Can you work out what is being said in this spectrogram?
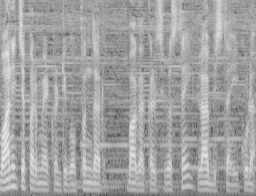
వాణిజ్యపరమైనటువంటి ఒప్పందాలు బాగా కలిసి వస్తాయి లాభిస్తాయి కూడా.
